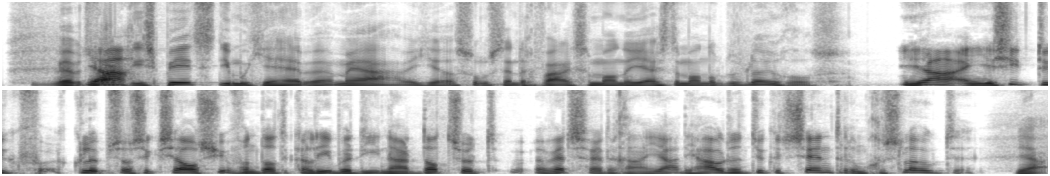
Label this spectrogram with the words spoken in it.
we hebben het Ja. vaak die spits, die moet je hebben, maar ja, weet je, soms zijn de gevaarlijkste mannen juist de man op de vleugels. Ja, en je ziet natuurlijk clubs als Excelsior van dat kaliber die naar dat soort wedstrijden gaan. Ja, die houden natuurlijk het centrum gesloten. Ja,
